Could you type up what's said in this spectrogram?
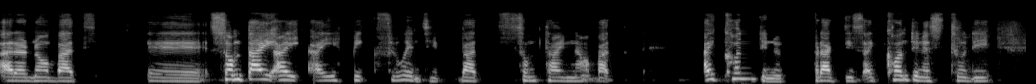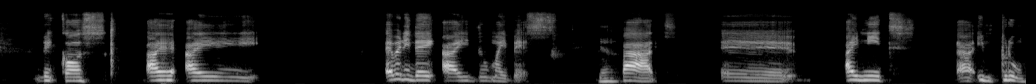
I don't know, but uh, sometimes I, I speak fluently, but sometimes now. But I continue practice. I continue study because I I every day I do my best. Yeah. But uh, I need uh, improve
